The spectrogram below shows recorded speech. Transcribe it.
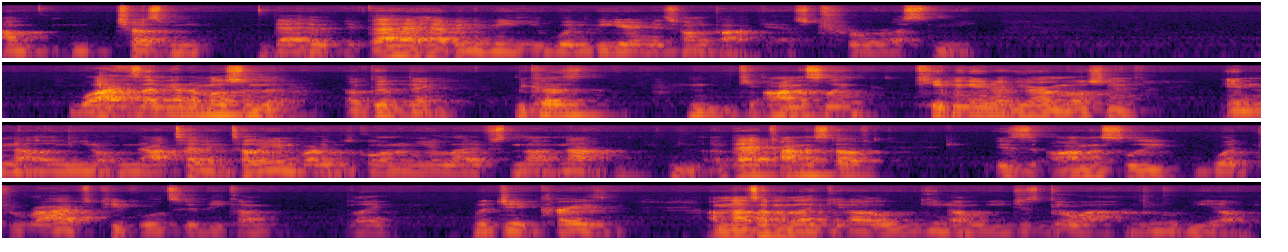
Um, trust me, that if that had happened to me, you wouldn't be hearing this on the podcast. Trust me. Why is letting out emotion a good thing? Because honestly, keeping in your emotion and not you know not telling telling anybody what's going on in your life, not not that kind of stuff is honestly what drives people to become like legit crazy. I'm not talking like oh you know you just go out and, you know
